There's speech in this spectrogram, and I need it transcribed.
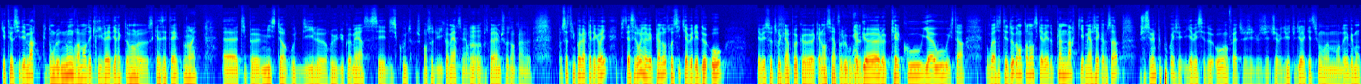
qui étaient aussi des marques dont le nom vraiment décrivait directement euh, ce qu'elles étaient. Ouais. type Mister Good Deal, rue du commerce, c'est discount. Je pense au du e-commerce, mais on, peut, trouver la même chose dans plein de. Ça, c'est une première catégorie. Puis c'était assez drôle, il y en avait plein d'autres aussi qui avaient les deux hauts il y avait ce truc un peu que, qui a lancé un peu le Google, Google Kelku, Yahoo, etc. Donc voilà, c'était deux grandes tendances qu'il y avait, de plein de marques qui émergeaient comme ça. Je ne sais même plus pourquoi il y avait ces deux hauts, en fait. J'avais dû étudier la question à un moment donné, mais bon,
